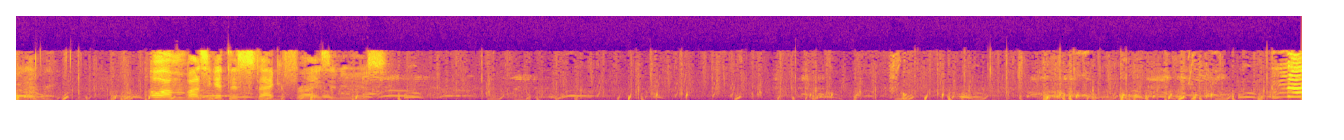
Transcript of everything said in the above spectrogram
Whatever. Oh, I'm about to get this stack of fries anyways. No!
